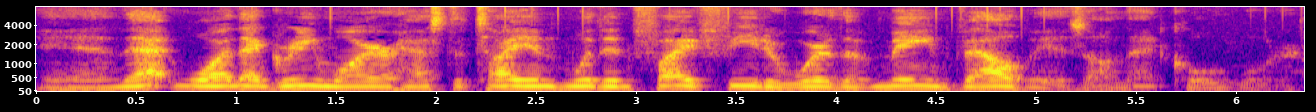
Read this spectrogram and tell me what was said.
And that why that green wire has to tie in within five feet of where the main valve is on that cold water.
